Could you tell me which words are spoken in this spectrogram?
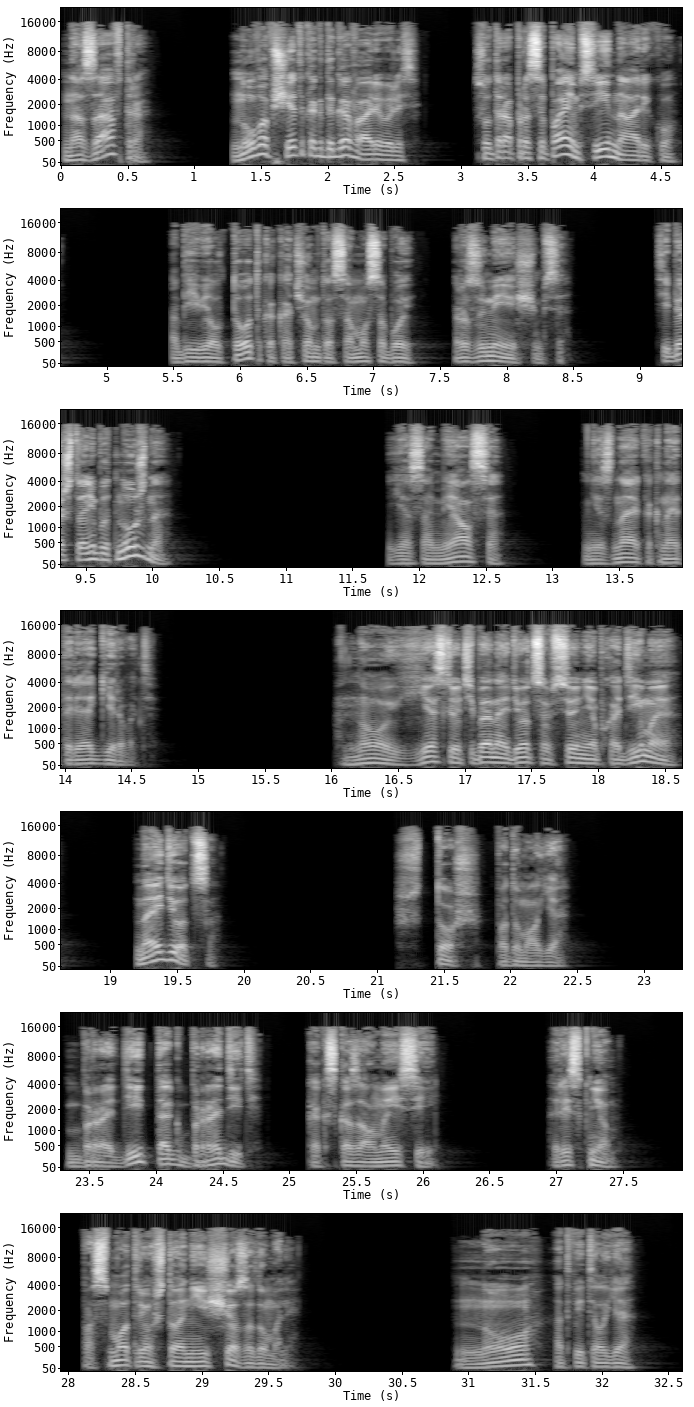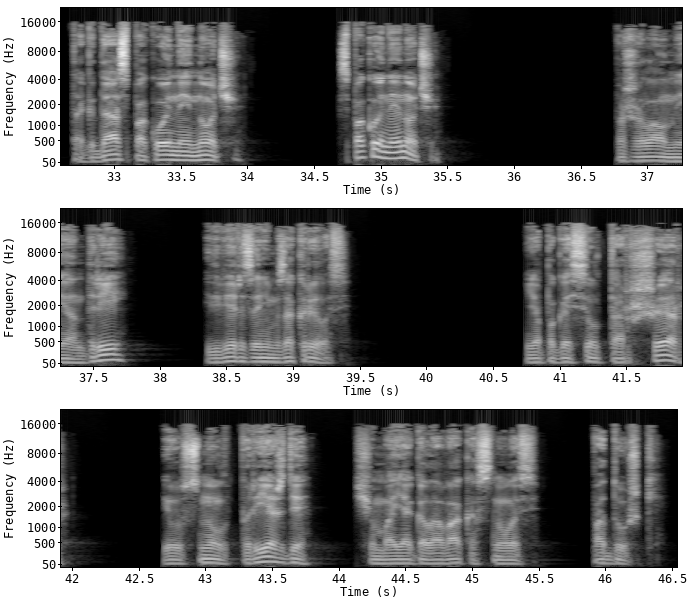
«На завтра? Ну, вообще-то, как договаривались. С утра просыпаемся и на реку», – объявил тот, как о чем то само собой разумеющемся. «Тебе что-нибудь нужно?» Я замялся, не зная, как на это реагировать. «Ну, если у тебя найдется все необходимое, найдется». «Что ж», — подумал я, — «бродить так бродить», как сказал Моисей. «Рискнем. Посмотрим, что они еще задумали». «Ну», — ответил я, — «тогда спокойной ночи». «Спокойной ночи», — пожелал мне Андрей, и дверь за ним закрылась. Я погасил торшер и уснул прежде, чем моя голова коснулась подушки.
